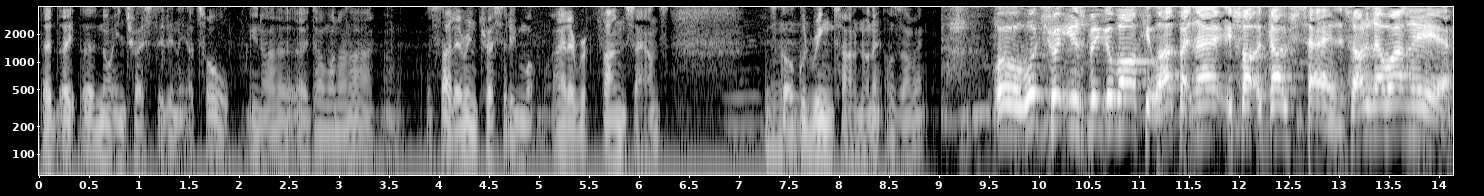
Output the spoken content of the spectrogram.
They, they, they're not interested in it at all. You know, they, they don't want to know. I say they're interested in what how their phone sounds. It's got a good ringtone on it or something. Well, Wood Street used to be a good market was, but now it's like a ghost town. It's only no one here.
